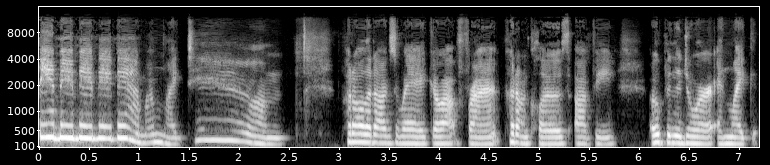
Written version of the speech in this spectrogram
Bam, bam, bam, bam, bam. I'm like, damn. Put all the dogs away, go out front, put on clothes, Avi, open the door. And like,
